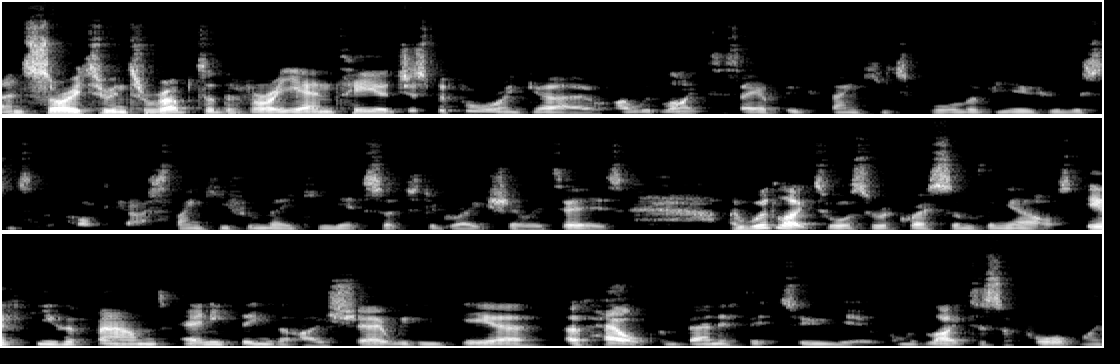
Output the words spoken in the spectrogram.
And sorry to interrupt at the very end here. Just before I go, I would like to say a big thank you to all of you who listen to the podcast. Thank you for making it such a great show it is. I would like to also request something else. If you have found anything that I share with you here of help and benefit to you and would like to support my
